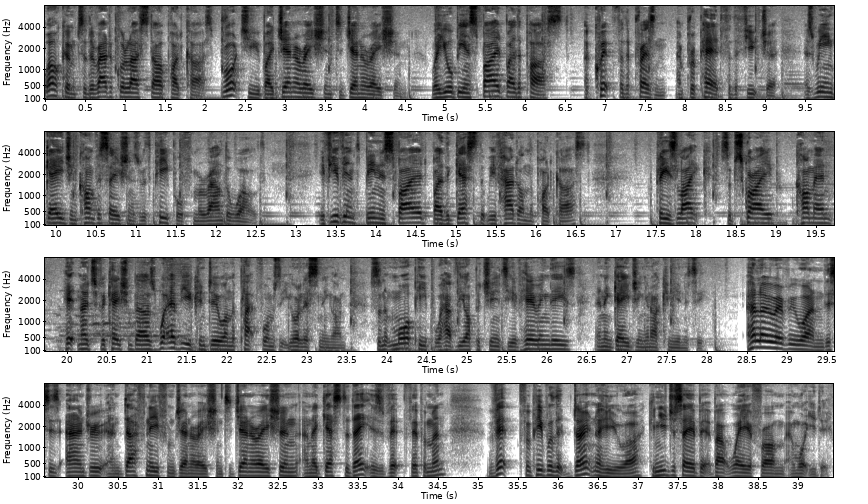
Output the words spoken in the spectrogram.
Welcome to the Radical Lifestyle Podcast, brought to you by Generation to Generation, where you'll be inspired by the past, equipped for the present, and prepared for the future as we engage in conversations with people from around the world. If you've been inspired by the guests that we've had on the podcast, please like, subscribe, comment, hit notification bells, whatever you can do on the platforms that you're listening on, so that more people have the opportunity of hearing these and engaging in our community. Hello, everyone. This is Andrew and Daphne from Generation to Generation, and our guest today is Vip Vipperman. Vip, for people that don't know who you are, can you just say a bit about where you're from and what you do?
